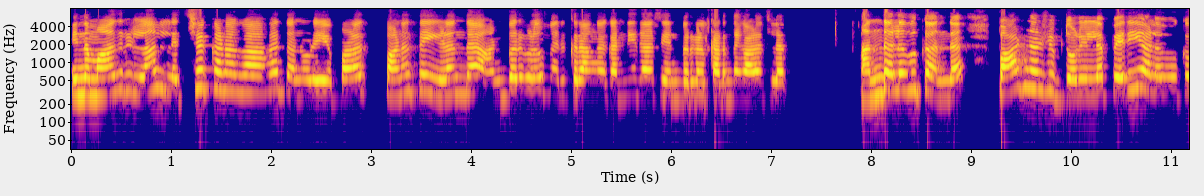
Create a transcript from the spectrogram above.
இந்த மாதிரி எல்லாம் லட்சக்கணக்காக தன்னுடைய பண பணத்தை இழந்த அன்பர்களும் இருக்கிறாங்க. கன்னிராசி என்பர்கள் கடந்த காலத்துல. அந்த அளவுக்கு அந்த பார்ட்னர்ஷிப் தொழில பெரிய அளவுக்கு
